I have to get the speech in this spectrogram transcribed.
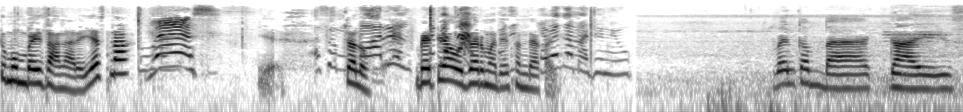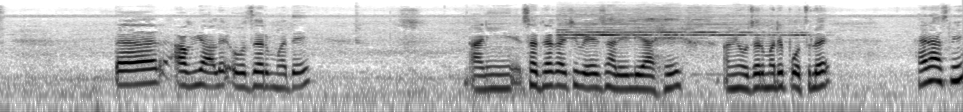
टू मुंबई जाणार आहे. येस ना? येस चलो भेटूया ओझरमध्ये संध्याकाळी. वेलकम बॅक गाईज तर आम्ही आलो ओझरमध्ये. आणि संध्याकाळची वेळ झालेली आहे. आम्ही ओझरमध्ये पोचलो आहे है ना अस्मी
